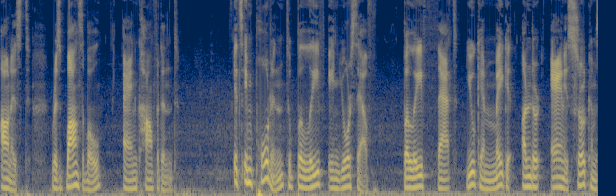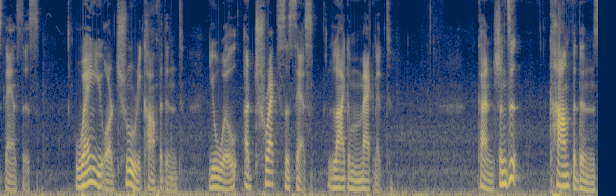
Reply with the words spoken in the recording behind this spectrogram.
honest, responsible, and confident. It's important to believe in yourself, believe that you can make it under any circumstances. When you are truly confident, you will attract success like a magnet. 看生字，confidence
